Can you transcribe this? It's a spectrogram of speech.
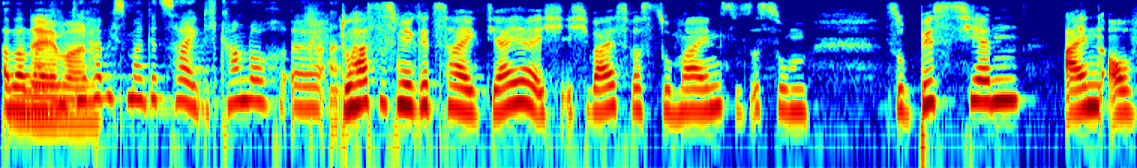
Aber Nee, bei dir habe ich es mal gezeigt. Ich kam doch äh, Du hast es mir gezeigt. Ja, ja, ich, ich weiß, was du meinst. Es ist so, ein- so bisschen ein auf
